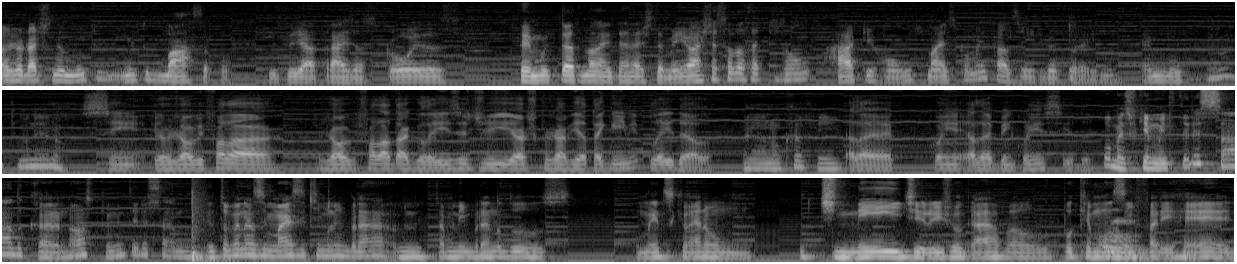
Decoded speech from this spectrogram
a jogatina muito, muito massa, pô. De tu ir atrás das coisas. Tem muito dentro na internet também. Eu acho que essa da sete são hack ROMs mais comentados que a gente vê por aí, mano. É muito. Ah, que maneiro. Sim, eu já ouvi falar. Já ouvi falar da Glazed e acho que eu já vi até gameplay dela. Ah, Eu nunca vi. Ela é, ela é bem conhecida. Pô, mas fiquei muito interessado, cara. Nossa, fiquei muito interessado. Eu tô vendo as imagens aqui me lembrar. Tá me lembrando dos momentos que eu era um teenager e jogava o Pokémonzinho É. Fire Red,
